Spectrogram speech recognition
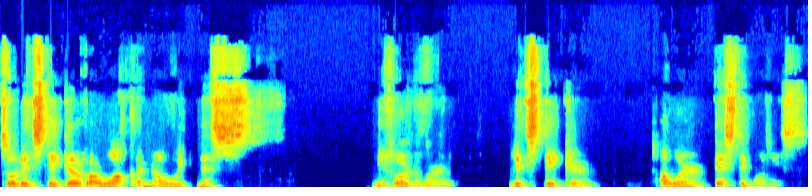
So let's take care of our walk and our witness before the world. Let's take care our testimonies.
